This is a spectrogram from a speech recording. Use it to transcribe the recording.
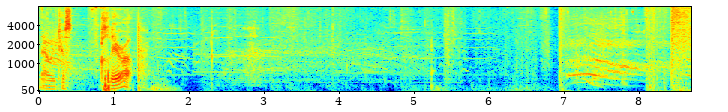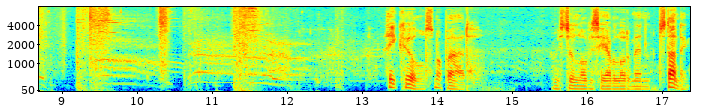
Now we just clear up. Eight kills, not bad. We still obviously have a lot of men standing.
